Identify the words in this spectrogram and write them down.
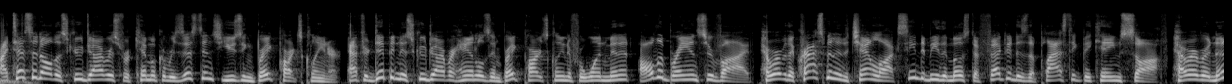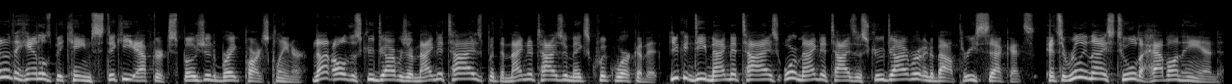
I tested all the screwdrivers for chemical resistance using brake parts cleaner. After dipping the screwdriver handles in brake parts cleaner for one minute, all the brands survived. However, the Craftsman and the Channellock seemed to be the most affected as the plastic became soft. However, none of the handles became sticky after exposure to brake parts cleaner. Not all the screwdrivers are magnetized, but the magnetizer makes quick work of it. You can demagnetize or magnetize a screwdriver in about 3 seconds. It's a really nice tool to have on hand.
